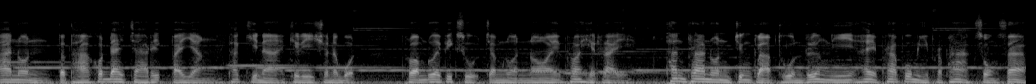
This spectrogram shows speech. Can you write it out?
อานนท์ตถาคตได้จาริกไปยังทักคินาคิรีชนบท พร้อมด้วยภิกษุจำนวนน้อยเพราะเหตุไร ท่านพระนนท์จึงกราบทูลเรื่องนี้ให้พระผู้มีพระภาคทรงทราบ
